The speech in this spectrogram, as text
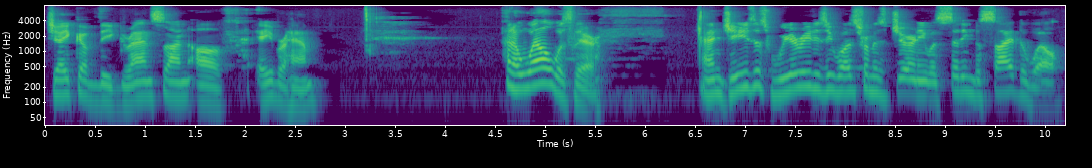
Jacob, the grandson of Abraham. And a well was there. And Jesus, wearied as he was from his journey, was sitting beside the well.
